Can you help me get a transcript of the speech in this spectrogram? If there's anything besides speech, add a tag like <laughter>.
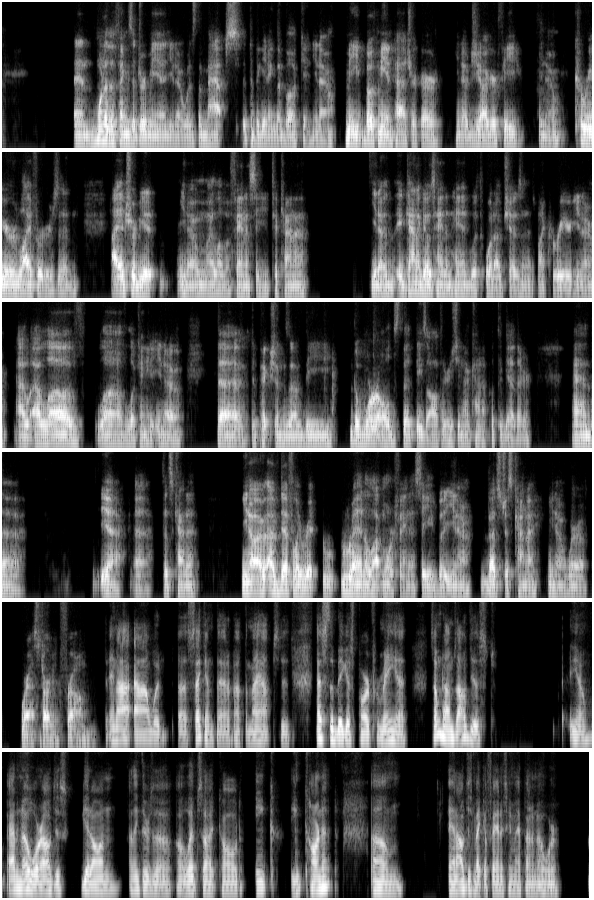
And one of the things that drew me in, you know, was the maps at the beginning of the book. And you know, me, both me and Patrick are, you know, geography, you know, career lifers, and I attribute, you know, my love of fantasy to kind of you know it kind of goes hand in hand with what i've chosen as my career you know I, I love love looking at you know the depictions of the the worlds that these authors you know kind of put together. And uh yeah uh that's kind of you know I, have definitely re- read a lot more fantasy but you know that's just kind of you know where I, where i started from. And i i would uh, second that about the maps. That's the biggest part for me. Uh, sometimes i'll just you know, out of nowhere, I'll just get on. I think there's a, a website called Ink Inkarnate, um, and I'll just make a fantasy map out of nowhere,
